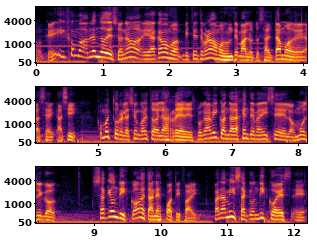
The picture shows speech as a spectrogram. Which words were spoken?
Ok, y como hablando de eso, ¿no? Eh, acá vamos, viste, en este programa vamos de un tema al otro, saltamos de hacia- así. ¿Cómo es tu relación con esto de las redes? Porque a mí cuando la gente me dice, los músicos, saqué un disco, ¿dónde está? En Spotify. Para mí saqué un disco es, eh,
